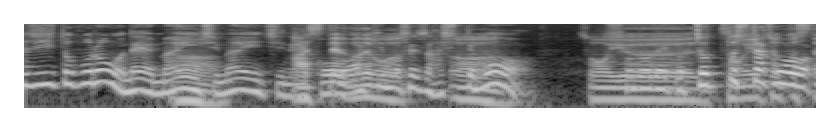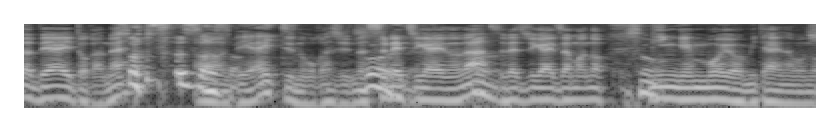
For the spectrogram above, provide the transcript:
じところをね毎日毎日ね走ってるこう飽とでもきもせず走っても、そういうそのねこうちょっとしたそういうちょっとこうした出会いとかね。そうそうそうそう。あ出会いっていうのもおかしいな。そうだね。すれ違いのな、すれ違いざまの人間模様みたいなもの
